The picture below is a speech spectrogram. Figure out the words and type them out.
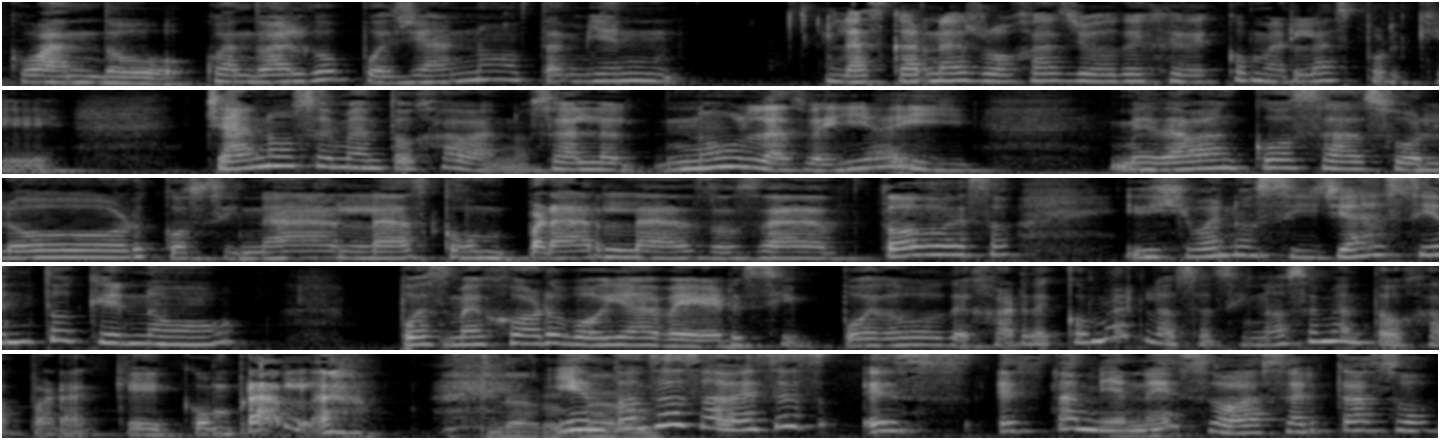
cuando, cuando algo pues ya no, también las carnes rojas yo dejé de comerlas porque ya no se me antojaban, o sea, no las veía y me daban cosas, olor, cocinarlas, comprarlas, o sea, todo eso. Y dije, bueno, si ya siento que no, pues mejor voy a ver si puedo dejar de comerla, o sea, si no se me antoja, ¿para qué comprarla? Y entonces a veces es, es también eso, hacer caso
